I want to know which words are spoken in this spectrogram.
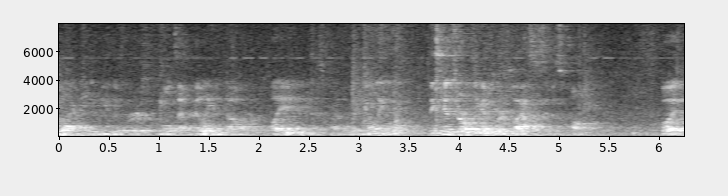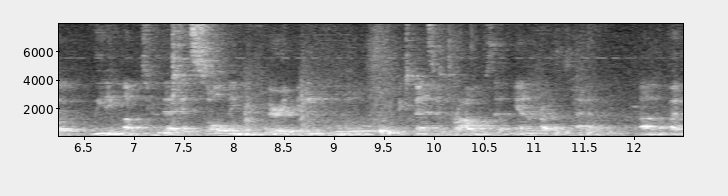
will actually be the first multi-billion-dollar play in this. By the way, the, only, the kids are only going to wear glasses if it's funky. But leading up to that, it's solving very painful little expensive problems that the enterprises have. Uh, by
